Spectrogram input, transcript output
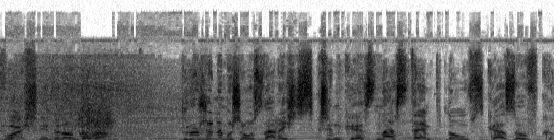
właśnie wylądował. Drużyny muszą znaleźć skrzynkę z następną wskazówką.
